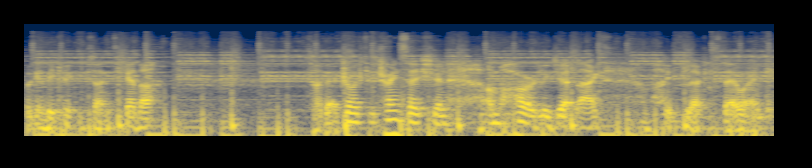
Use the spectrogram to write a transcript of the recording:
We're going to be cooking something together. So I better drive to the train station. I'm horribly jet lagged. Hopefully I can stay awake.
